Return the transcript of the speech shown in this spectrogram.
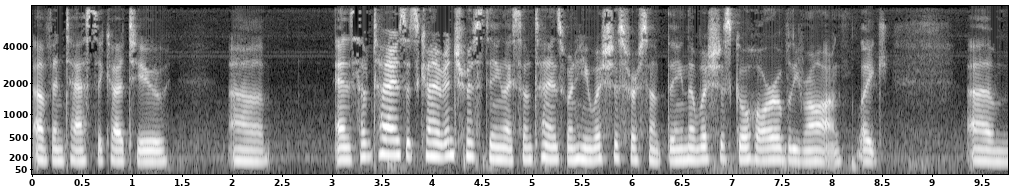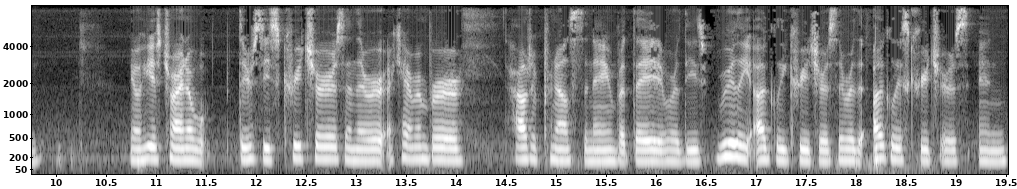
of Fantastica too. Uh, and sometimes it's kind of interesting. Like sometimes when he wishes for something, the wishes go horribly wrong. Like, um, you know, he is trying to. There's these creatures, and they were. I can't remember how to pronounce the name, but they were these really ugly creatures. They were the ugliest creatures in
